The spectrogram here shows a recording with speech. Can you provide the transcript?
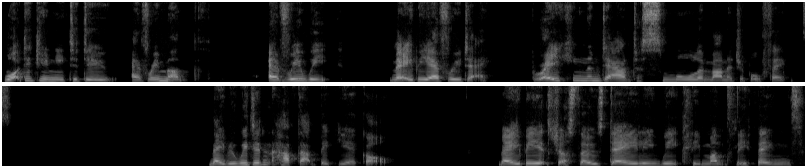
what did you need to do every month, every week, maybe every day? Breaking them down to smaller, manageable things. Maybe we didn't have that big year goal. Maybe it's just those daily, weekly, monthly things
